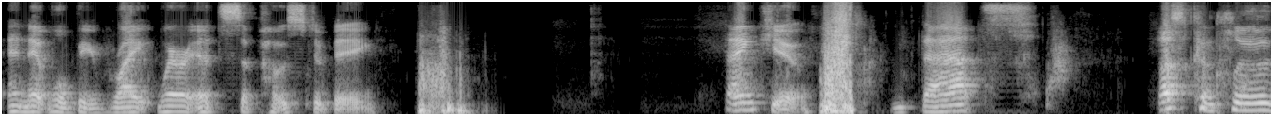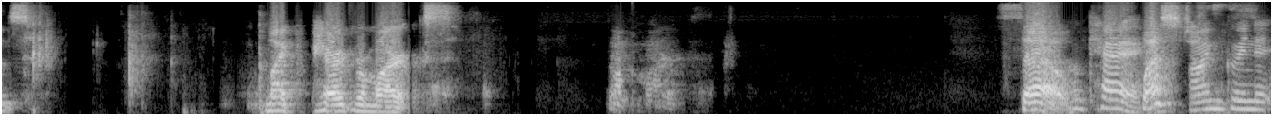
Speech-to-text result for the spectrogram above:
and it will be right where it's supposed to be. Thank you. That's thus concludes my prepared remarks. So, Okay. questions? I'm going to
